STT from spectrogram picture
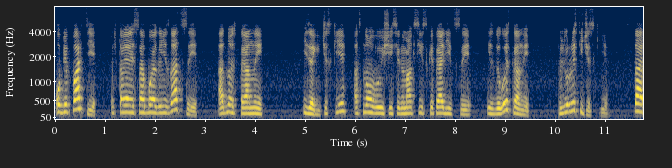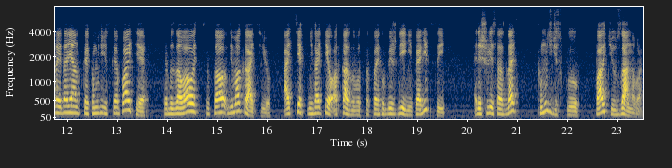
Обе партии представляли собой организации, с одной стороны, идеологические, основывающиеся на марксистской традиции, и с другой стороны, плюралистические. Старая итальянская коммунистическая партия преобразовалась в социал-демократию, а те, кто не хотел отказываться от своих убеждений и традиций, решили создать коммунистическую партию заново.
